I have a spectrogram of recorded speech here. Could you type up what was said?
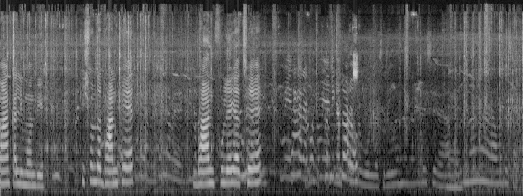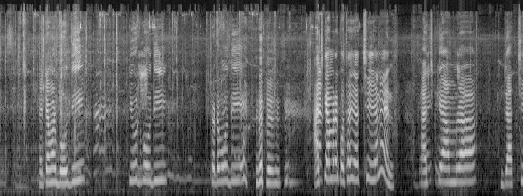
মা কালী মন্দির। কি সুন্দর ধান ক্ষেত। ধান ফুলে গেছে। এটা আমার বৌদি, কিউট বৌদি, ছোট বৌদি। আজকে আমরা কোথায় যাচ্ছি জানেন? আজকে আমরা যাচ্ছি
